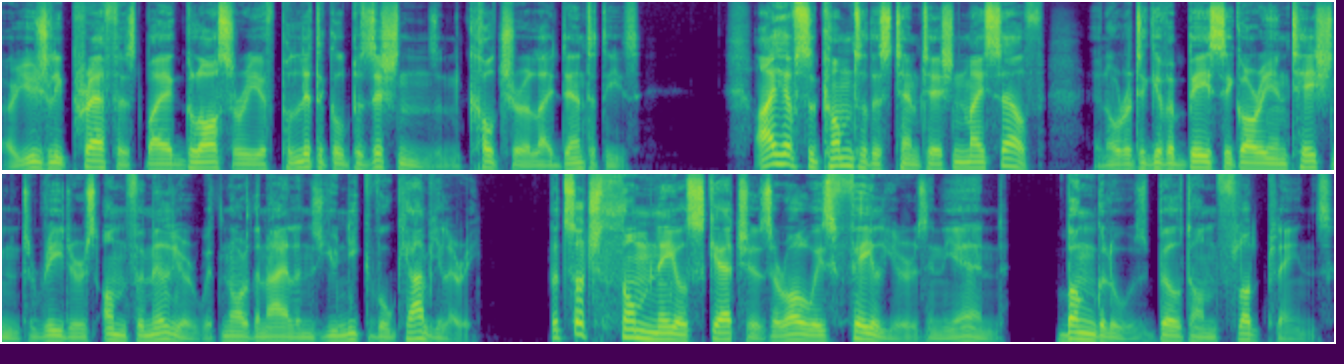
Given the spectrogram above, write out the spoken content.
are usually prefaced by a glossary of political positions and cultural identities. I have succumbed to this temptation myself in order to give a basic orientation to readers unfamiliar with Northern Ireland's unique vocabulary. But such thumbnail sketches are always failures in the end bungalows built on floodplains.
